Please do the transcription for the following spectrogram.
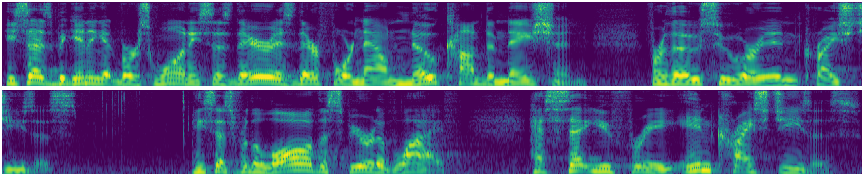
He says, beginning at verse 1, he says, There is therefore now no condemnation for those who are in Christ Jesus. He says, For the law of the Spirit of life has set you free in Christ Jesus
